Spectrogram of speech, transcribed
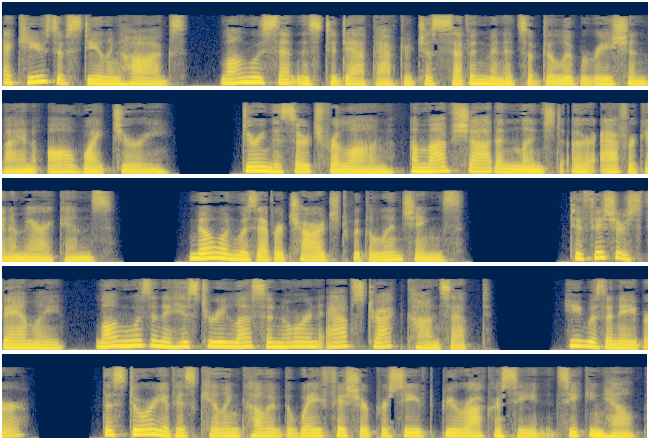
Accused of stealing hogs, Long was sentenced to death after just seven minutes of deliberation by an all white jury. During the search for Long, a mob shot and lynched other African Americans. No one was ever charged with the lynchings. To Fisher's family, Long wasn't a history lesson or an abstract concept. He was a neighbor, the story of his killing colored the way Fisher perceived bureaucracy and seeking help.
